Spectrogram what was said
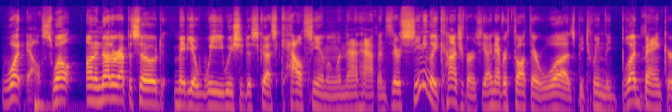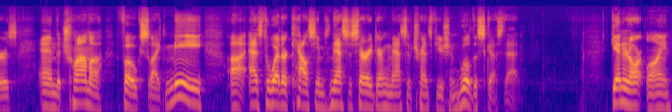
What else? Well, on another episode, maybe a we, we should discuss calcium and when that happens. There's seemingly controversy, I never thought there was, between the blood bankers and the trauma folks like me uh, as to whether calcium is necessary during massive transfusion. We'll discuss that. Get an art line.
